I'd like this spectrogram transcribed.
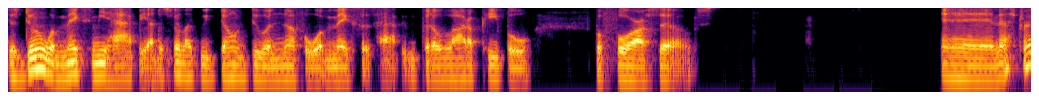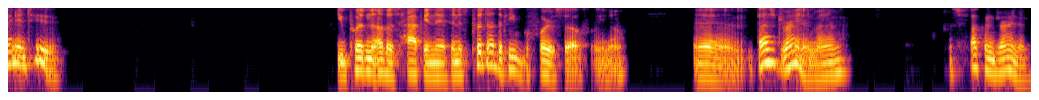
just doing what makes me happy. I just feel like we don't do enough of what makes us happy. We put a lot of people before ourselves. And that's draining too. You putting others' happiness and it's putting other people before yourself, you know. And that's draining, man. It's fucking draining.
